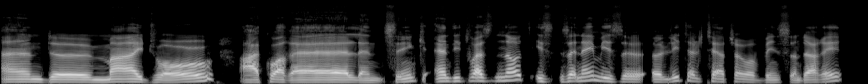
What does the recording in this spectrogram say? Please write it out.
and uh, my draw, aquarelle and thing. And it was not. Is the name is a, a little theater of Vincent Darré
